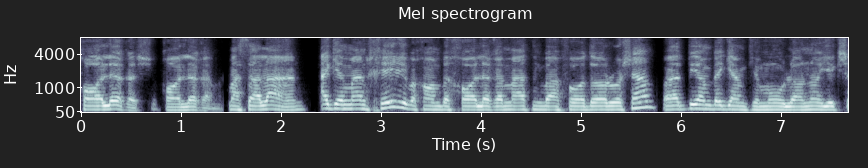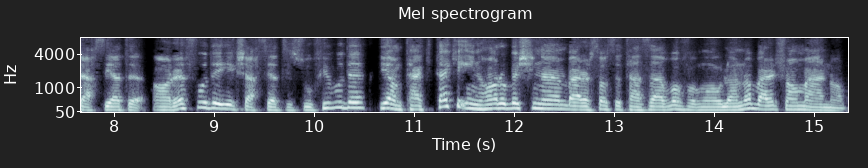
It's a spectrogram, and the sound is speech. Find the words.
خالقش خالقم مثلا اگه من خیلی بخوام به خالق متن وفادار باشم باید بیام بگم که مولانا یک شخصیت عارف بوده یک شخصیت صوفی بوده. بیام تک تک اینها رو بشینم بر اساس تصوف مولانا برای شما معنا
